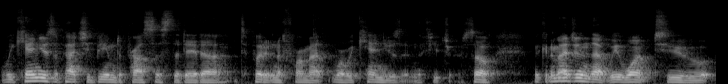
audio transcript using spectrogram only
we can use Apache Beam to process the data to put it in a format where we can use it in the future. So we can imagine that we want to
